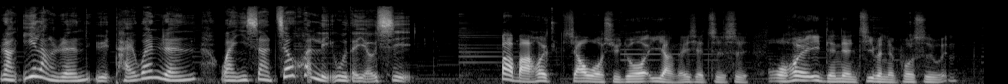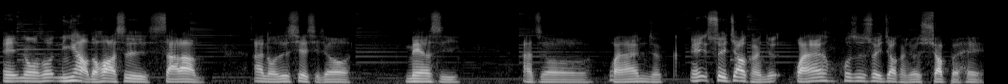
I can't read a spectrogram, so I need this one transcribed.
让伊朗人与台湾人玩一下交换礼物的游戏。爸爸会教我许多伊朗的一些知识，我会一点点基本的波斯文。哎，那我说你好的话是 salam，按我是谢谢就 mercy，啊就晚安就哎睡觉可能就晚安，或是睡觉可能就 shabaheh。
